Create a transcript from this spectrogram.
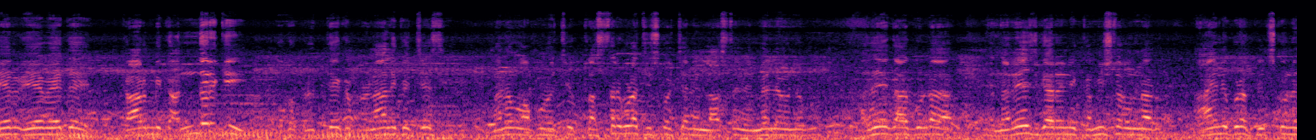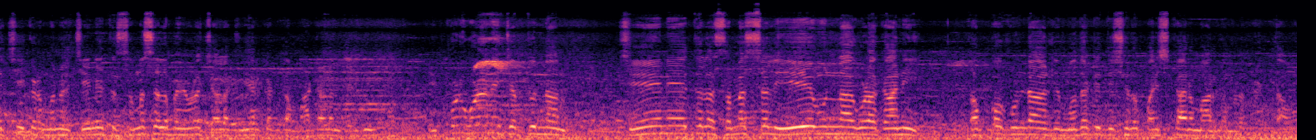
ఏ ఏవైతే కార్మిక అందరికీ ఒక ప్రత్యేక ప్రణాళిక చేసి మనం అప్పుడు వచ్చి క్లస్టర్ కూడా తీసుకొచ్చాను. నేను లాస్ట్ టైం ఎమ్మెల్యే ఉన్నప్పుడు. అదే కాకుండా నరేష్ గారని కమిషనర్ ఉన్నారు ఆయన కూడా పిలుచుకొని వచ్చి ఇక్కడ మన చేనేత సమస్యలపైన కూడా చాలా క్లియర్ కట్గా మాట్లాడడం జరిగింది. ఇప్పుడు కూడా నేను చెప్తున్నాను చేనేతల సమస్యలు ఏమున్నా కూడా కానీ తప్పకుండా అది మొదటి దిశలో పరిష్కార మార్గంలో పెడతాము.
